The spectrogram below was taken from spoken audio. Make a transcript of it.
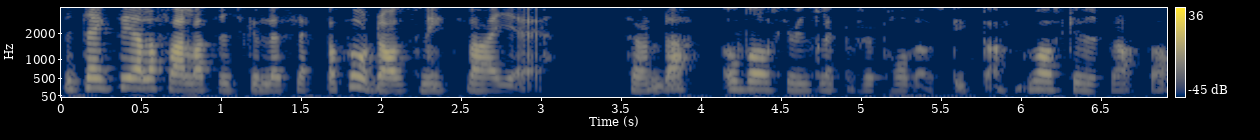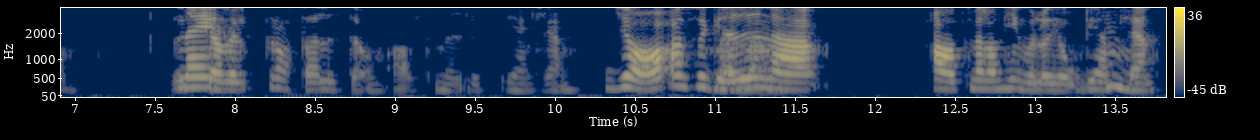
Vi tänkte i alla fall att vi skulle släppa poddavsnitt varje söndag. Och vad ska vi släppa för poddavsnitt då? Vad ska vi prata om? Vi Nej. ska väl prata lite om allt möjligt egentligen. Ja, alltså grejen Mellan- är allt mellan himmel och jord egentligen. Mm.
